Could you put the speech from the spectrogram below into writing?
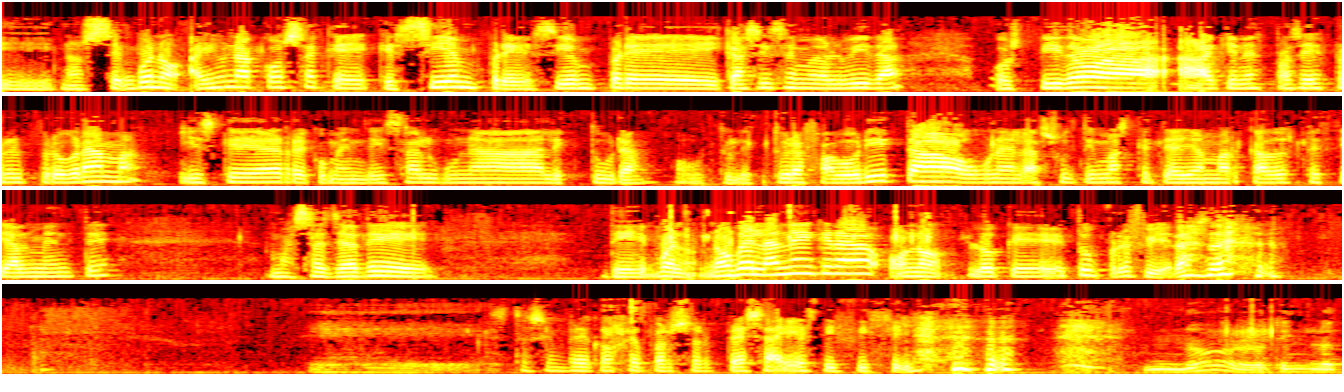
Y no sé, bueno, hay una cosa que, que siempre, siempre, y casi se me olvida, os pido a, a quienes paséis por el programa, y es que recomendéis alguna lectura, o tu lectura favorita, o una de las últimas que te haya marcado especialmente, más allá de, de, bueno, novela negra o no, lo que tú prefieras. Eh, Esto siempre coge por sorpresa y es difícil. No, lo tengo, lo-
